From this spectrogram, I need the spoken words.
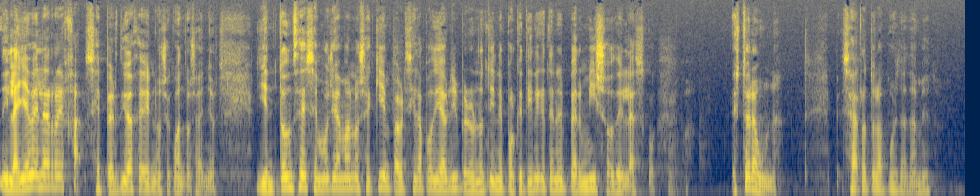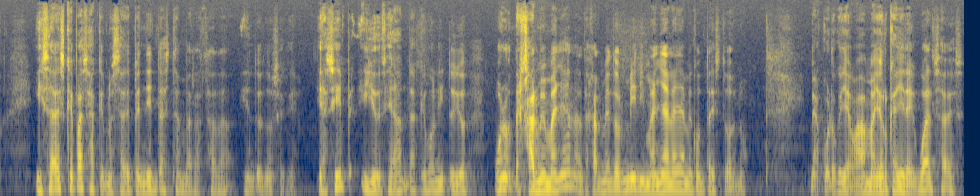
y la llave de la reja se perdió hace no sé cuántos años. Y entonces hemos llamado a no sé quién para ver si la podía abrir, pero no tiene, porque tiene que tener permiso de las... Esto era una. Se ha roto la puerta también. ¿Y sabes qué pasa? Que nuestra dependiente está embarazada y entonces no sé qué. Y así, y yo decía, anda, qué bonito. Yo, bueno, dejarme mañana, dejarme dormir y mañana ya me contáis todo. No. Me acuerdo que llegaba a Mallorca y era igual, ¿sabes?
